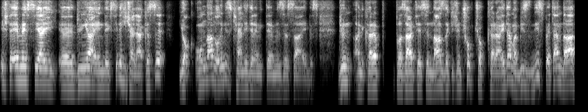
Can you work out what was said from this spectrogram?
işte MSCI e, dünya endeksiyle hiç alakası yok. Ondan dolayı biz kendi dinamiklerimize sahibiz. Dün hani kara pazartesi Nasdaq için çok çok karaydı ama biz nispeten daha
